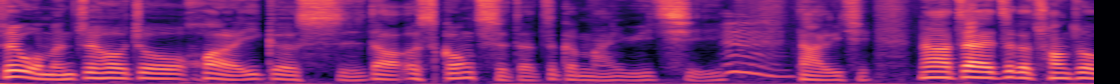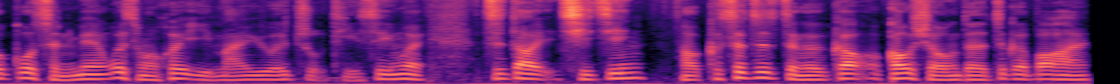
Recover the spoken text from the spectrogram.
所以我们最后就画了一个十到二十公尺的这个鳗鱼鳍，嗯，大鱼鳍。那在这个创作过程里面，为什么会以鳗鱼为主题？是因为知道旗津。好，可甚至整个高高雄的这个包含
